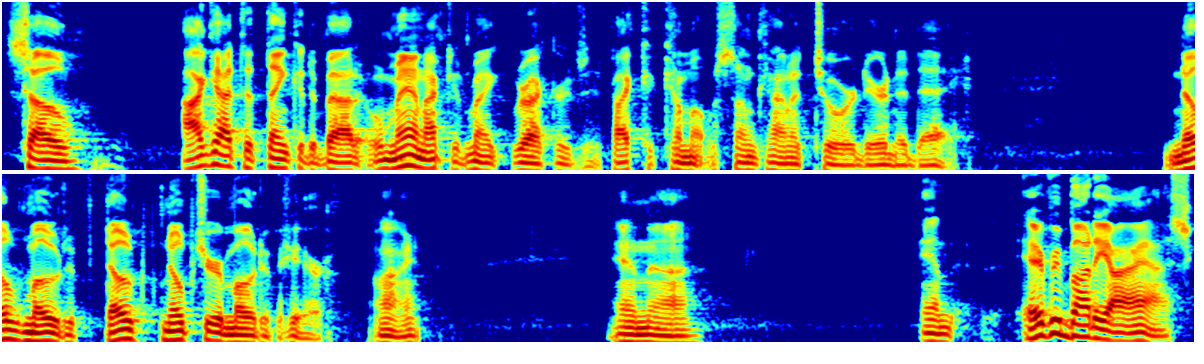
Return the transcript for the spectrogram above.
So I got to thinking about it. Well, man, I could make records if I could come up with some kind of tour during the day. No motive, no, no pure motive here. All right. And, uh, and everybody I ask,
